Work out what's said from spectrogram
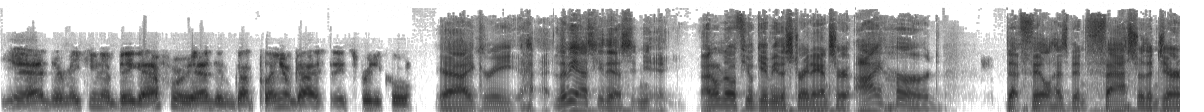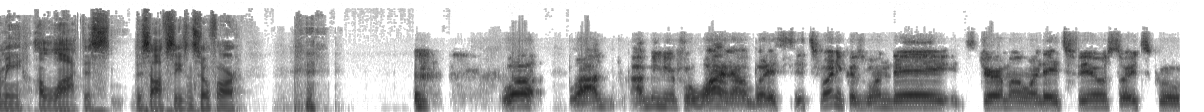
Yeah, they're making a big effort. Yeah, they've got plenty of guys. It's pretty cool. Yeah, I agree. Let me ask you this. I don't know if you'll give me the straight answer. I heard that Phil has been faster than Jeremy a lot this this off season so far. Well, well, I've I've been here for a while now, but it's it's funny because one day it's Jeremy, one day it's Phil, so it's cool.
